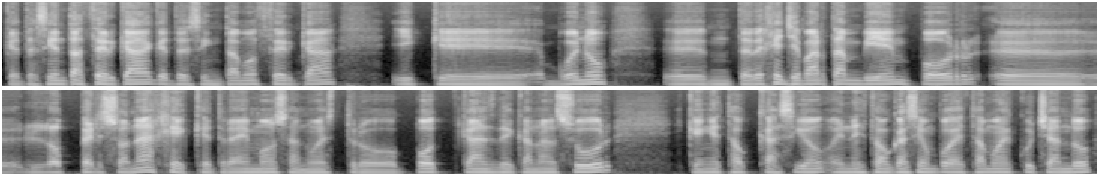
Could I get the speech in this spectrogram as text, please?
que te sientas cerca, que te sintamos cerca y que, bueno, eh, te dejes llevar también por eh, los personajes que traemos a nuestro podcast de Canal Sur que en esta ocasión, en esta ocasión pues estamos escuchando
